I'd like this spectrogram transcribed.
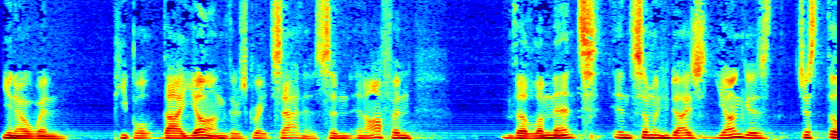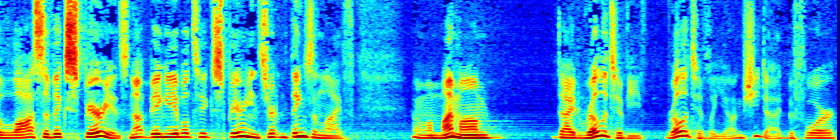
You know, when people die young, there's great sadness, and, and often the lament in someone who dies young is just the loss of experience, not being able to experience certain things in life. Um, my mom died relatively relatively young. She died before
